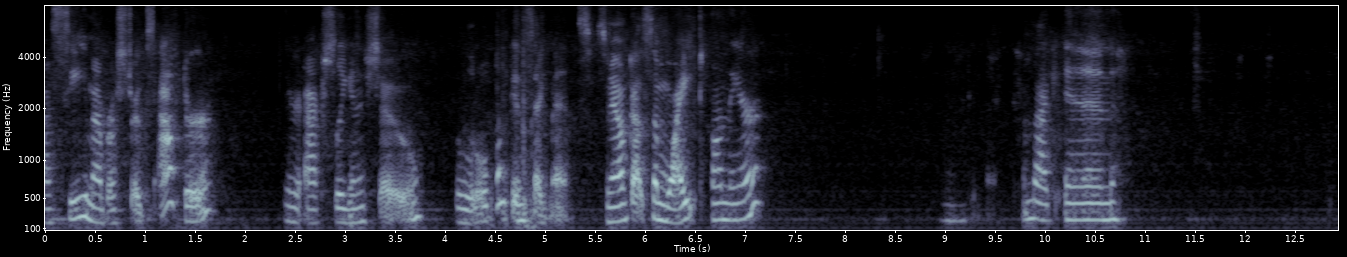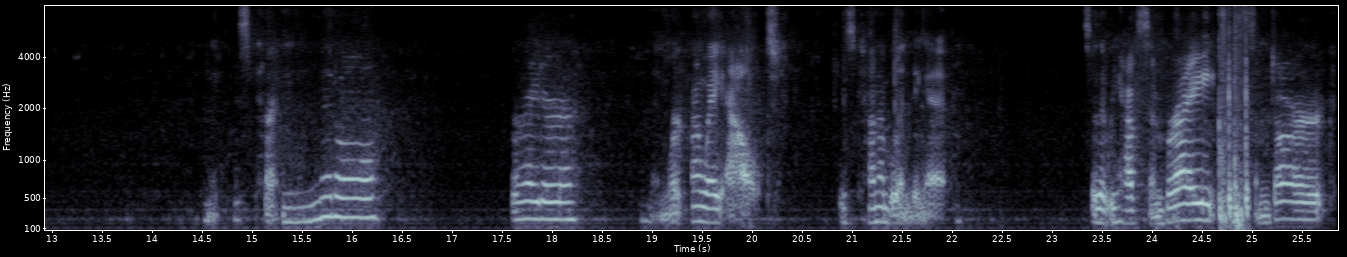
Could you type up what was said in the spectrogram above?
I see my brush strokes after, they're actually going to show the little pumpkin segments. So now I've got some white on there. I'm going to come back in. Make this part in the middle brighter and then work my way out. Just kind of blending it so that we have some bright and some dark.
